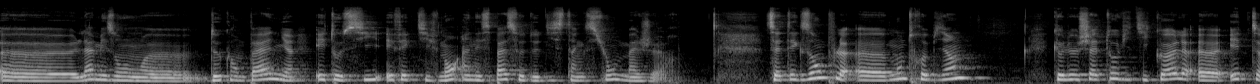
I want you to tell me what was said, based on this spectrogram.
Euh, la maison euh, de campagne est aussi effectivement un espace de distinction majeur. Cet exemple euh, montre bien que le château viticole est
